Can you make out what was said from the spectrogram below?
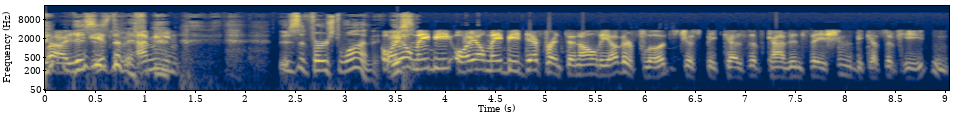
Well, this it- is the. I mean, this is the first one. Oil This- may be oil may be different than all the other fluids just because of condensation, because of heat, and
